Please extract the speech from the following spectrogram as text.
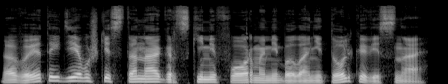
а в этой девушке с танагрскими формами была не только весна,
